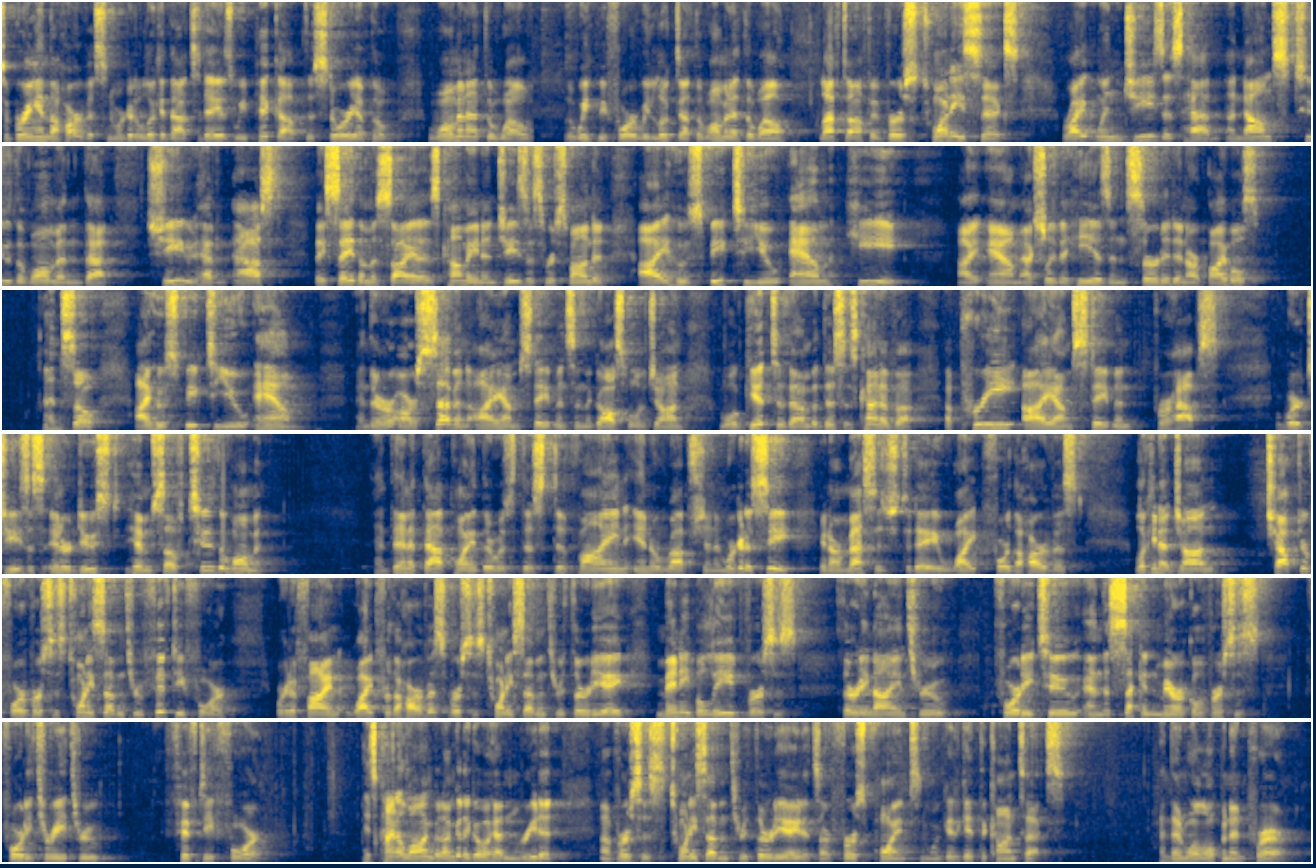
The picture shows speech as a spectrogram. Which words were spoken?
to bring in the harvest. And we're going to look at that today as we pick up the story of the woman at the well. The week before, we looked at the woman at the well, left off at verse 26, right when Jesus had announced to the woman that she had asked, They say the Messiah is coming, and Jesus responded, I who speak to you am He. I am. Actually, the He is inserted in our Bibles. And so, I who speak to you am. And there are seven I am statements in the Gospel of John. We'll get to them, but this is kind of a, a pre I am statement, perhaps, where Jesus introduced himself to the woman. And then at that point, there was this divine interruption. And we're going to see in our message today, White for the Harvest, looking at John chapter 4, verses 27 through 54. We're going to find white for the harvest, verses 27 through 38, many believed, verses 39 through 42, and the second miracle, verses 43 through 54. It's kind of long, but I'm going to go ahead and read it, uh, verses 27 through 38. It's our first point, and we're going to get the context. And then we'll open in prayer.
